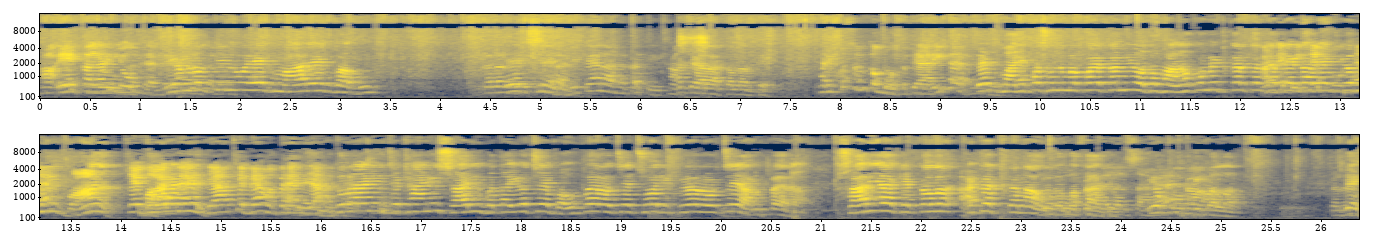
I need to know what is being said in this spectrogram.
हाँ एक कलर यो है। हम लोग तीनों एक मार एक बाबू। कलर एक से। भी प्यारा है कति हाँ, प्यारा कलर दे हरी पसंद तो बहुत प्यारी है। देख तुम्हारी पसंद में कोई कमी हो तो बाणों कमेंट कर कर के बेटा बेटियों है। मेरी बाण। चाहे बाहर पहन जा चाहे ब्याह में पहन जा। दुरानी जेठानी सारी बताइयो चाहे बहू पैर चाहे छोरी प्योर और चाहे हम पैरा सारी आके कलर हट हट करना हो तो बता दो यो है। हाँ। कलर। देख।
